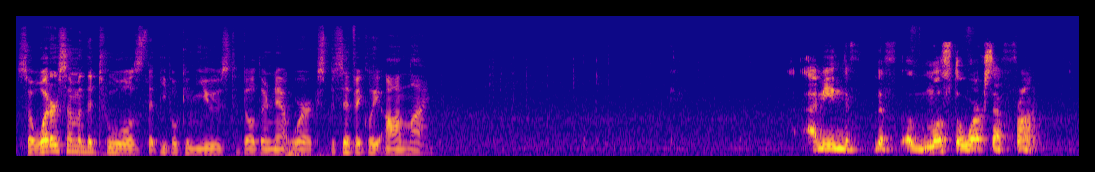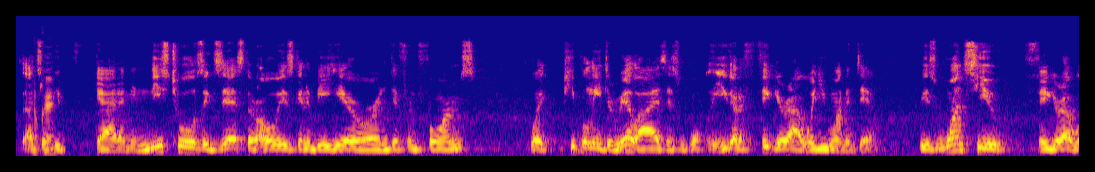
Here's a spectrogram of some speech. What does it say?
So, what are some of the tools that people can use to build their network specifically online? I mean, the, the most of the work's up front. That's okay. what people forget. I mean, these tools exist; they're always going to be here or in different forms what people need to realize is you got to figure out what you want to do. Because once you figure out,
